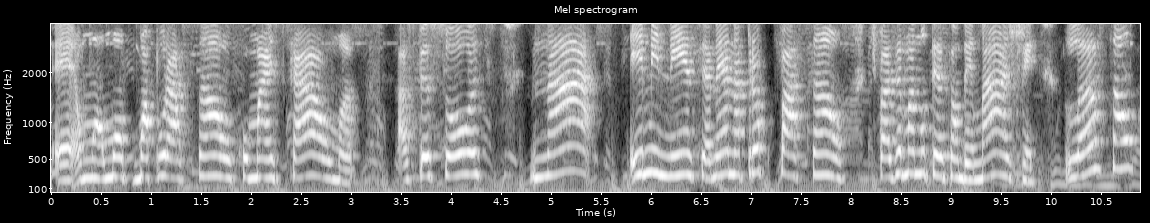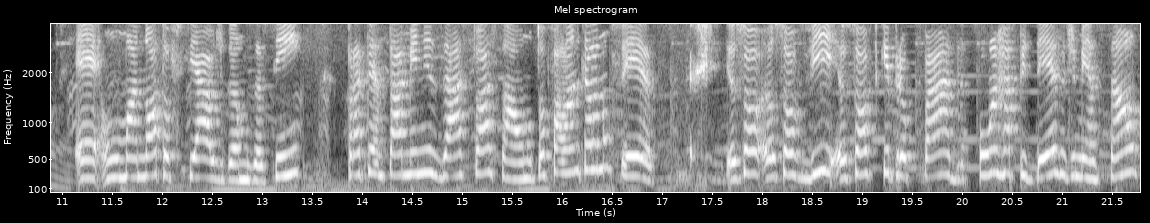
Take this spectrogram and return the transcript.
é, uma, uma, uma apuração com mais calma, as pessoas na eminência, né, na preocupação de fazer manutenção da imagem, lançam é, uma nota oficial, digamos assim, para tentar amenizar a situação. Não estou falando que ela não fez. Eu só, eu só vi, eu só fiquei preocupada com a rapidez, a dimensão,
